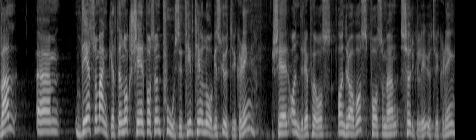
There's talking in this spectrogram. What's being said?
Vel, um, det som enkelte nok ser på som en positiv teologisk utvikling, ser andre, oss, andre av oss på som en sørgelig utvikling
